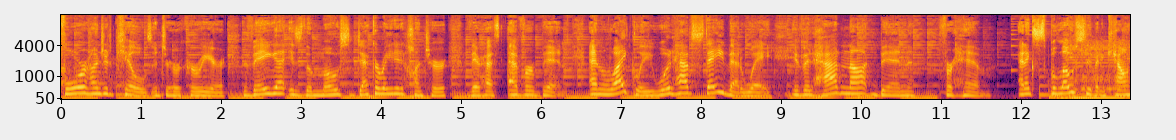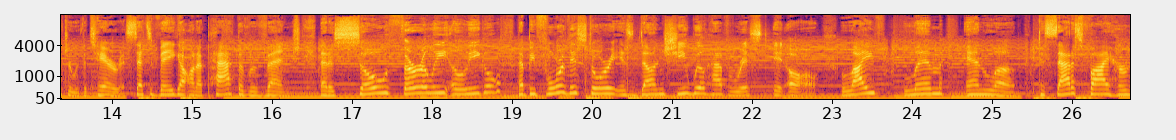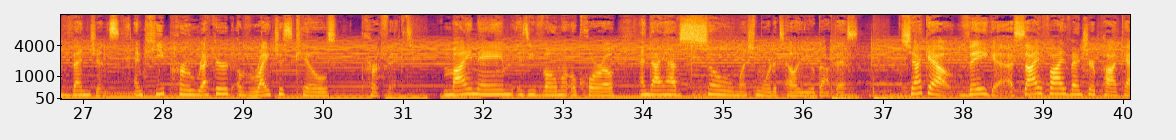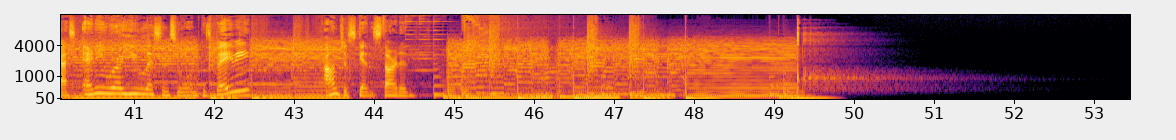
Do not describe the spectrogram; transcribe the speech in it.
400 kills into her career, Vega is the most decorated hunter there has ever been, and likely would have stayed that way if it had not been for him. An explosive encounter with the terrorists sets Vega on a path of revenge that is so thoroughly illegal that before this story is done, she will have risked it all life, limb, and love to satisfy her vengeance and keep her record of righteous kills perfect. My name is Ivoma Okoro, and I have so much more to tell you about this. Check out Vega, a sci fi adventure podcast, anywhere you listen to them, because, baby, I'm just getting started.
